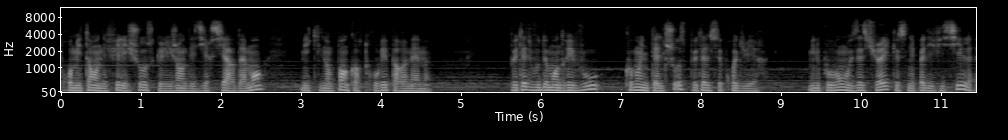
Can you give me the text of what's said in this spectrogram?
promettant en effet les choses que les gens désirent si ardemment, mais qu'ils n'ont pas encore trouvées par eux-mêmes. Peut-être vous demanderez-vous comment une telle chose peut-elle se produire mais nous pouvons vous assurer que ce n'est pas difficile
